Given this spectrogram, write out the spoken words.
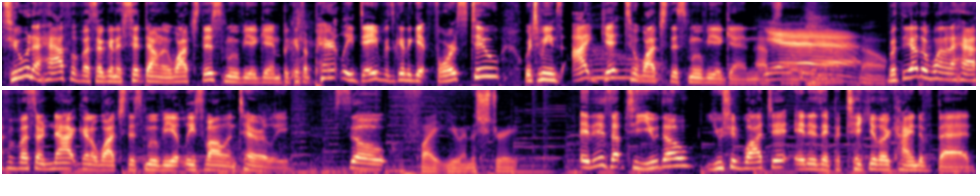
Two and a half of us are going to sit down and watch this movie again because apparently Dave is going to get forced to, which means I get to watch this movie again. Yeah. No. But the other one and a half of us are not going to watch this movie, at least voluntarily. So I'll Fight you in the street. it is up to you, though. You should watch it. It is a particular kind of bad.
